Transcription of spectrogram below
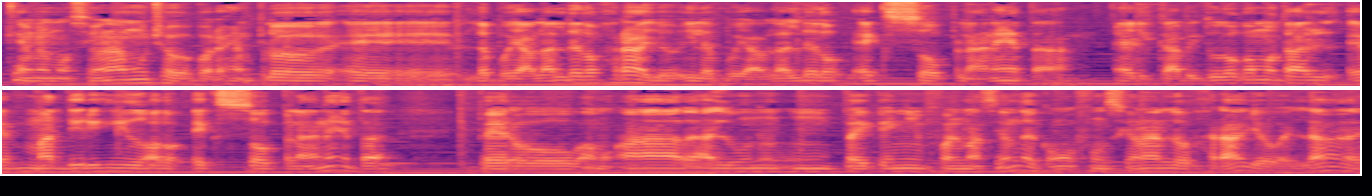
que me emociona mucho. Por ejemplo, eh, les voy a hablar de los rayos y les voy a hablar de los exoplanetas. El capítulo como tal es más dirigido a los exoplanetas, pero vamos a dar una un pequeña información de cómo funcionan los rayos, ¿verdad?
